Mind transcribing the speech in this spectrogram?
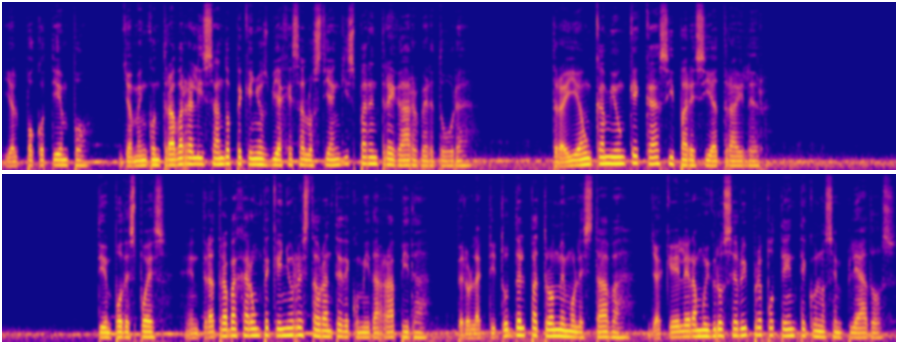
y al poco tiempo ya me encontraba realizando pequeños viajes a los tianguis para entregar verdura. Traía un camión que casi parecía tráiler. Tiempo después, entré a trabajar a un pequeño restaurante de comida rápida, pero la actitud del patrón me molestaba, ya que él era muy grosero y prepotente con los empleados,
